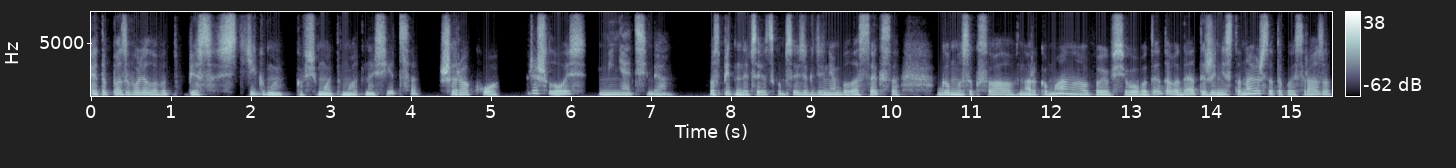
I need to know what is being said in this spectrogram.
Это позволило вот без стигмы ко всему этому относиться широко. Пришлось менять себя. Воспитанный в Советском Союзе, где не было секса, гомосексуалов, наркоманов и всего вот этого, да, ты же не становишься такой сразу,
